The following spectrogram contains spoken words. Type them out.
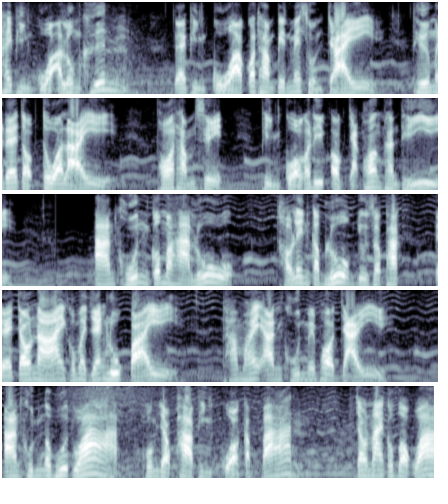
ให้พิงกัวอารมณ์ขึ้น แต่พิงกัวก็ทำเป็นไม่สนใจ เธอไม่ได้ตอบโต้อะไร พอทำเสร็จพิงกัวก็รีบออกจากห้องทันที อ่านคุณก็มาหาลูก เขาเล่นกับลูกอยู่สักพัก แต่เจ้านายก็มาแย่งลูกไปทำให้อ่านคุณไม่พอใจ อ่านคุณก็พูดว่า ผมอยากพาพิงกัวกลับบ้าน เจ้านายก็บอกว่า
